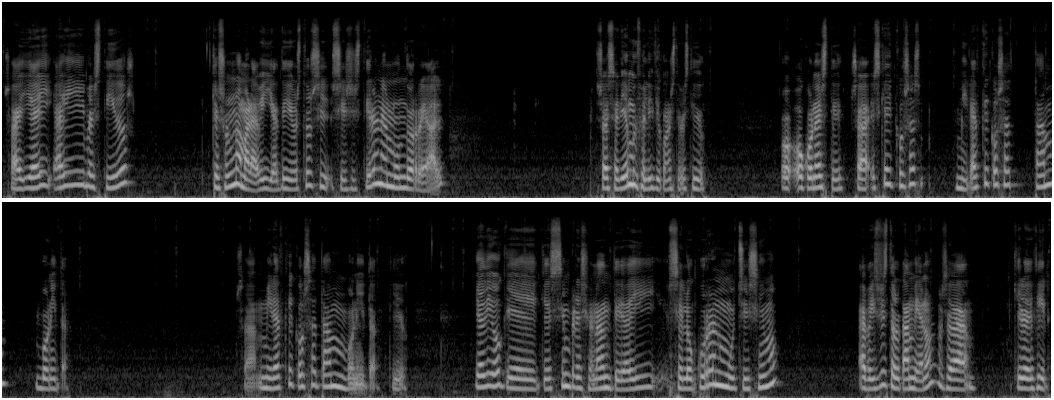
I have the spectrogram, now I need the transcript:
O sea, y hay, hay vestidos que son una maravilla, tío. Esto si, si existiera en el mundo real... O sea, sería muy feliz con este vestido. O, o con este. O sea, es que hay cosas... Mirad qué cosa tan bonita. O sea, mirad qué cosa tan bonita, tío. Ya digo que, es impresionante. Ahí se le ocurren muchísimo. Habéis visto el cambio, ¿no? O sea, quiero decir,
